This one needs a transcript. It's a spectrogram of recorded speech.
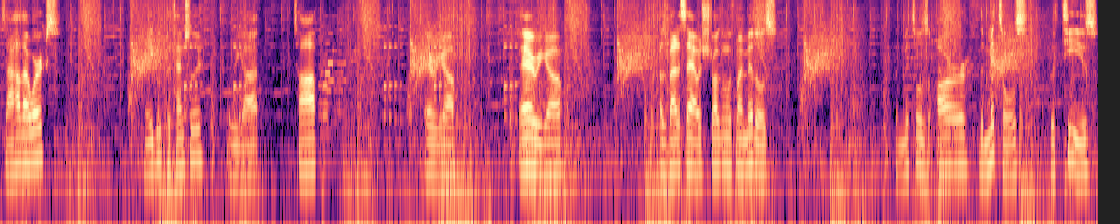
Is that how that works? Maybe, potentially. What we got? Top. There we go. There we go. I was about to say I was struggling with my middles. The middles are the middles with T's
